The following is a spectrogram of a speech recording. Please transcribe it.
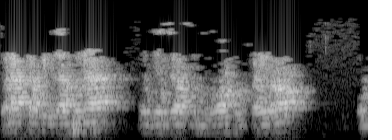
Wa nakfilahuna wa jazakumullahu khairan wa.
